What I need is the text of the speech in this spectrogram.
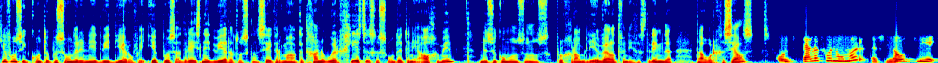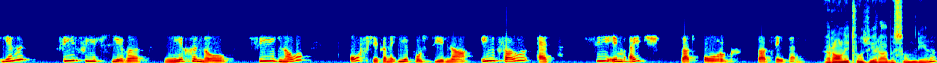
Geef ons die kontak besonderhede net weer deur of 'n e-posadres net weer dat ons kan seker maak dit gaan oor geestesgesondheid in die algemeen. En dis hoekom ons in ons program Leefwêreld van die gestremde daaroor gesels. Ons telefoonnommer is 021 447 9040 of jy kan 'n e-pos stuur na info@cmh.org.za. Herhaal net vir ons weer daai besonderhede.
